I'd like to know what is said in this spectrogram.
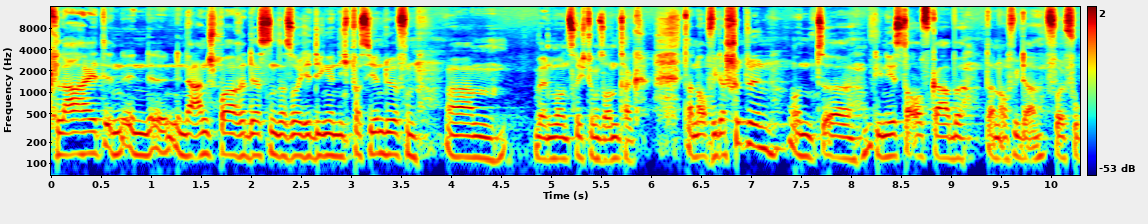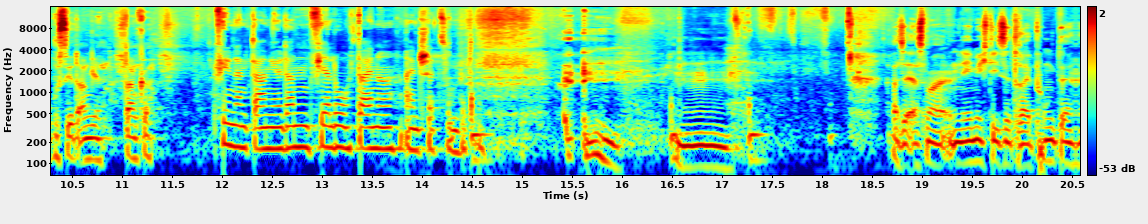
Klarheit in, in, in der Ansprache dessen, dass solche Dinge nicht passieren dürfen, ähm, werden wir uns Richtung Sonntag dann auch wieder schütteln und äh, die nächste Aufgabe dann auch wieder voll fokussiert angehen. Danke. Vielen Dank, Daniel. Dann Fialo, deine Einschätzung bitte. Also erstmal nehme ich diese drei Punkte,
